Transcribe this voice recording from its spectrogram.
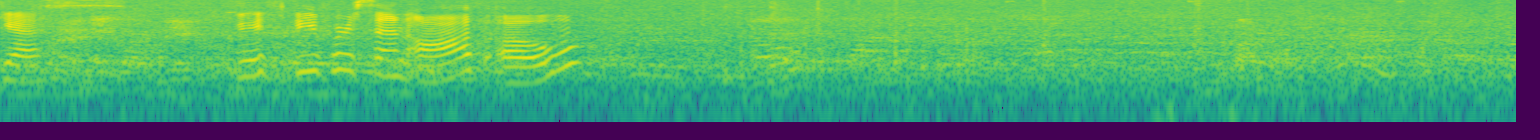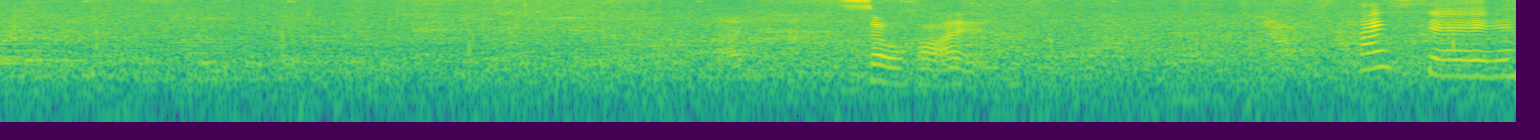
Yes. 50% off? Oh? oh. So hot. Hi, Say.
